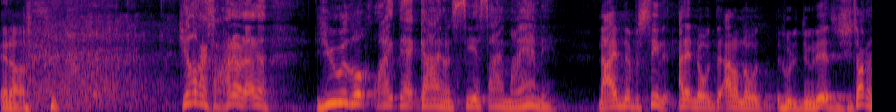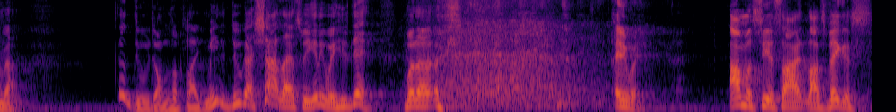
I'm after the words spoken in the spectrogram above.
And uh, you look like somebody, I don't know. You look like that guy on CSI Miami. Now I've never seen it. I didn't know. I don't know who the dude is. Who's she talking about? The dude don't look like me. The dude got shot last week. Anyway, he's dead. But uh, anyway, I'm a CSI Las Vegas,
